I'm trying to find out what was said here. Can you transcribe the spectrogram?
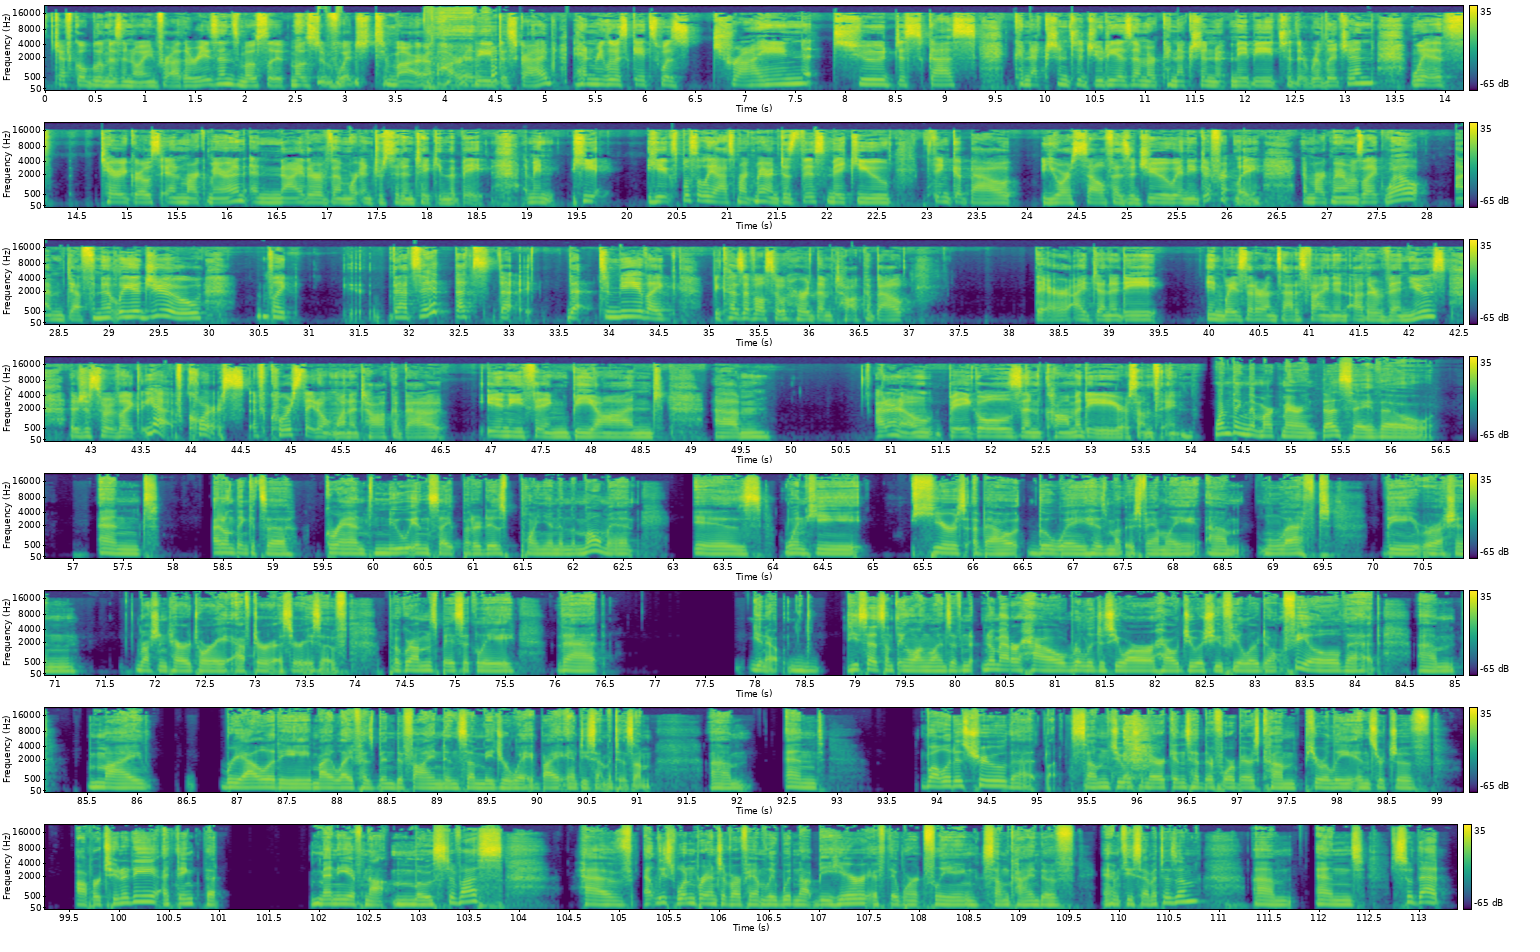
Jeff Goldblum is annoying for other reasons, mostly most of which Tamar already described. Henry Louis Gates was trying to discuss connection to Judaism or connection maybe to the religion with Terry Gross and Marc Maron, and neither of them were interested in taking the bait. I mean, he he explicitly asked Marc Maron, "Does this make you think about yourself as a Jew any differently?" And Marc Maron was like, "Well, I'm definitely a Jew. Like, that's it. That's that, that to me, like, because I've also heard them talk about their identity in ways that are unsatisfying in other venues. I was just sort of like, yeah, of course. Of course, they don't want to talk about anything beyond, um, I don't know, bagels and comedy or something. One thing that Marc Maron does say, though, and I don't think it's a grand new insight, but it is poignant in the moment, is when he hears about the way his mother's family um, left the Russian Russian territory after a series of pogroms, basically that you know he says something along the lines of no matter how religious you are or how Jewish you feel or don't feel that um, my reality, my life has been defined in some major way by anti-Semitism. Um, and while it is true that like some Jewish Americans had their forebears come purely in search of opportunity. I think that many, if not most of us, have at least one branch of our family would not be here if they weren't fleeing some kind of anti Semitism. Um, and so that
